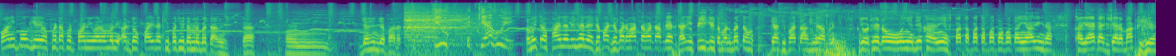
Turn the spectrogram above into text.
પાણી પોગી ગયો, ફટાફટ પાણી વાળો મને અડધો પાઈ નાખી પછી તમને બતાવી જય હિન્દ જય ભારત. ક્યાં હુઈ? તો મિત્રો ફાઇનલી છે ને જપા જપાર વાર્તા વાર્તા આપણે એક ધાર્યું પી ગયું તમને બતાવું ક્યાંથી પાતા આવી આપણે. જો ઠેઠો અહીંયા દેખાય અહીંયા પાતા પાતા પાતા પાતા અહીંયા આવી રહ્યા. ખાલી આટલા જ ક્યારે બાકી છે?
